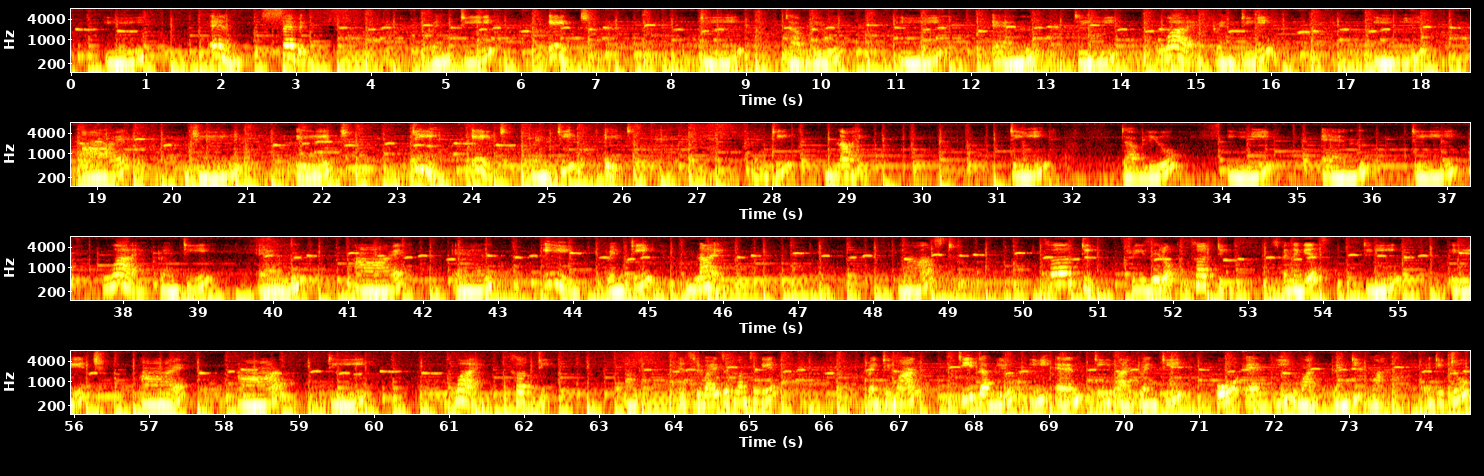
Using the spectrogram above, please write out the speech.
nine. Last, thirty. 30 Spelling is T H I R T Y. Thirty. Now let's revise it once again. Twenty-one. T W E N T Y twenty O N E one twenty one twenty two.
